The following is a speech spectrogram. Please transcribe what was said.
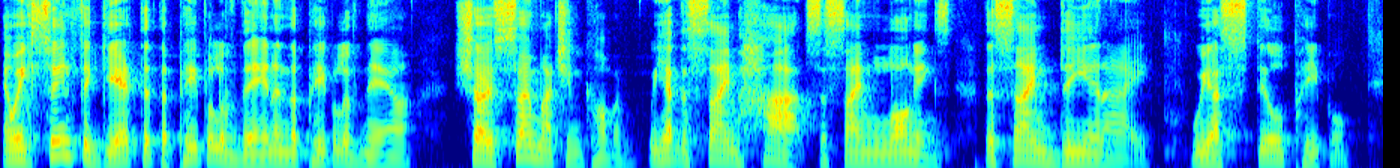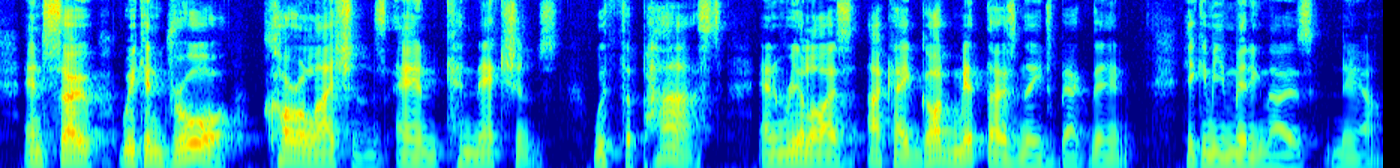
And we soon forget that the people of then and the people of now show so much in common. We have the same hearts, the same longings, the same DNA. We are still people. And so we can draw correlations and connections with the past and realize, okay, God met those needs back then. He can be meeting those now.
